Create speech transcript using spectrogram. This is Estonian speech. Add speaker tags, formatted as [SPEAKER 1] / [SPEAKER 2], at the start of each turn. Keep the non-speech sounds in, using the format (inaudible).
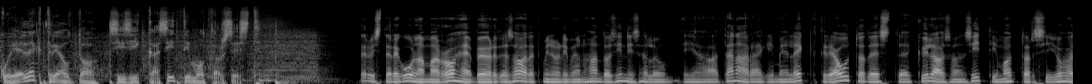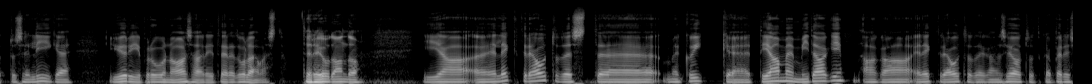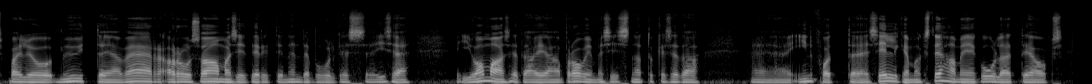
[SPEAKER 1] kui elektriauto, siis ikka City Motorsist
[SPEAKER 2] tervist, tere kuulama Rohepöörde saadet, minu nimi on Hando Sinisalu ja täna räägime elektriautodest. külas on City Motorsi juhatuse liige Jüri Bruno Asari, tere tulemast!
[SPEAKER 3] tere jõudu, Hando!
[SPEAKER 2] ja äh, elektriautodest äh, me kõik äh, teame midagi, aga elektriautodega on seotud ka päris palju müüte ja väärarusaamasid, eriti nende puhul, kes ise ei oma seda ja proovime siis natuke seda infot selgemaks teha meie kuulajate jaoks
